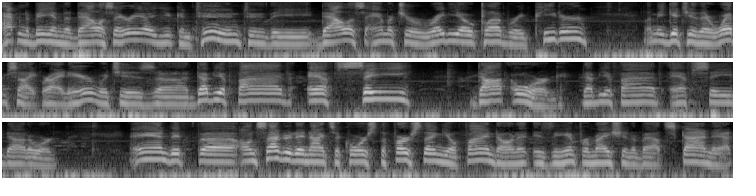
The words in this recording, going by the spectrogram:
happen to be in the Dallas area, you can tune to the Dallas Amateur Radio Club repeater. Let me get you their website right here, which is uh, w5fc.org. w5fc.org. And if uh, on Saturday nights, of course, the first thing you'll find on it is the information about Skynet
